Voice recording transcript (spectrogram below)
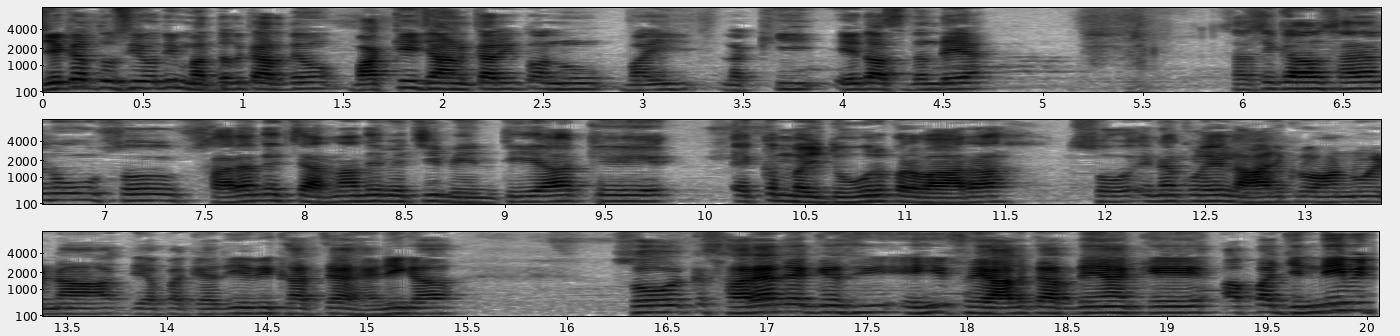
ਜੇਕਰ ਤੁਸੀਂ ਉਹਦੀ ਮਦਦ ਕਰਦੇ ਹੋ, ਬਾਕੀ ਜਾਣਕਾਰੀ ਤੁਹਾਨੂੰ ਬਾਈ ਲੱਖੀ ਇਹ ਦੱਸ ਦਿੰਦੇ ਆ। ਸਤਿ ਸ਼੍ਰੀ ਅਕਾਲ ਸਾਰਿਆਂ ਨੂੰ। ਸੋ ਸਾਰਿਆਂ ਦੇ ਚਰਨਾਂ ਦੇ ਵਿੱਚ ਹੀ ਬੇਨਤੀ ਆ ਕਿ ਇੱਕ ਮਜ਼ਦੂਰ ਪਰਿਵਾਰ ਆ। ਸੋ ਇਹਨਾਂ ਕੋਲੇ ਇਲਾਜ ਕਰਵਾਉਣ ਨੂੰ ਇੰਨਾ ਜੇ ਆਪਾਂ ਕਹਿ ਦਈਏ ਵੀ ਖਰਚਾ ਹੈ ਨਹੀਂਗਾ ਸੋ ਇੱਕ ਸਾਰਿਆਂ ਦੇ ਅੱਗੇ ਅਸੀਂ ਇਹੀ ਫਰਿਆਦ ਕਰਦੇ ਆ ਕਿ ਆਪਾਂ ਜਿੰਨੀ ਵੀ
